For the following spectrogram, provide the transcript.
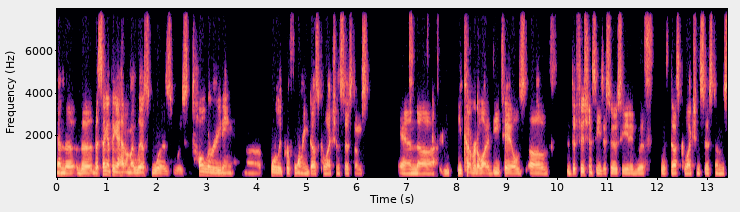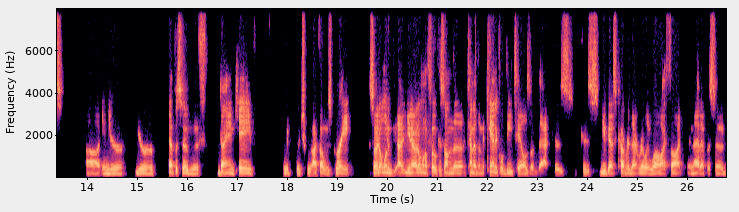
And the the the second thing I had on my list was was tolerating uh, poorly performing dust collection systems, and uh, you covered a lot of details of the deficiencies associated with with dust collection systems uh, in your your episode with Diane Cave, which, which I thought was great so I don't want to, you know, I don't want to focus on the kind of the mechanical details of that because because you guys covered that really well. I thought in that episode,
